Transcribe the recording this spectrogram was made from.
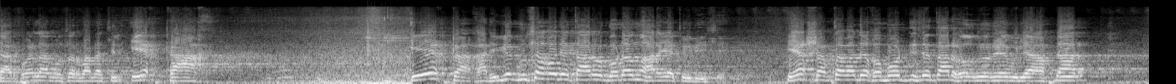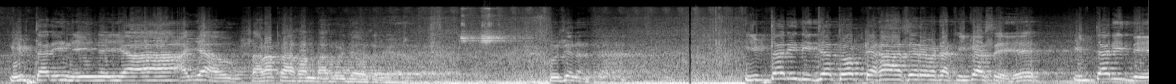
তার পয়লা বছর বাটা ছিল এক কাক একটা কারিগে গুছা করে তারও গোডাউন হারাইয়া তৈরিছে এক সপ্তাহ বাদে খবর দিছে তার হৌরে বলে আপনার ইফতারি নেই নেইয়া আইয়া সারাটা এখন বার হয়ে যাওয়া বুঝছেন ইফতারি দিতে তোর টেকা আছে রে বেটা ঠিক আছে? ইফতারি দে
